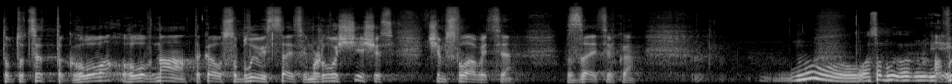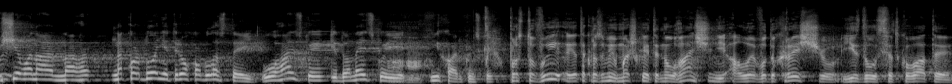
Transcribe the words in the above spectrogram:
Тобто це так голова, головна така особливість Зайцівки. Можливо, ще щось, чим славиться Зайцівка. Ну, особливо А ви- ще вона на, на кордоні трьох областей: Луганської, Донецької і Харківської. Просто ви, я так розумію, мешкаєте на Луганщині, але водохрещу їздили святкувати.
